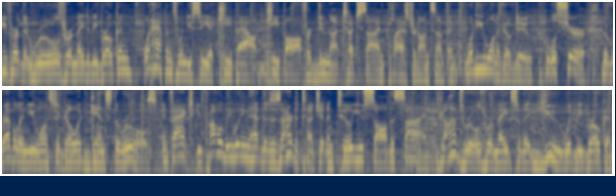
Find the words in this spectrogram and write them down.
You've heard that rules were made to be broken. What happens when you see a keep out, keep off, or do not touch sign plastered on something? What do you want to go do? Well, sure, the rebel in you wants to go against the rules. In fact, you probably wouldn't even have the desire to touch it until you saw the sign. God's rules were made so that you would be broken,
